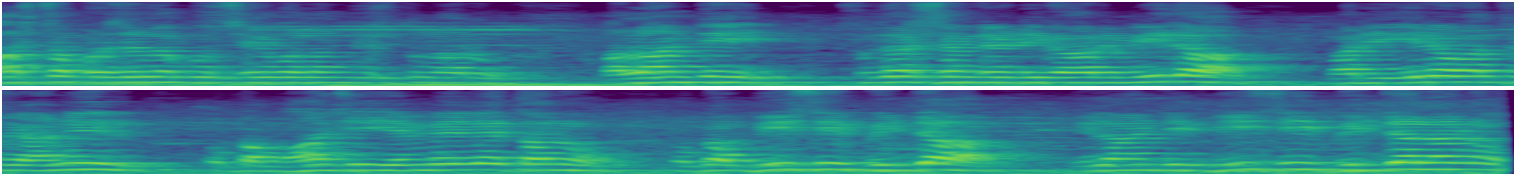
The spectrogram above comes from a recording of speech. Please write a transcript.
రాష్ట్ర ప్రజలకు సేవలు అందిస్తున్నారు. అలాంటి సుదర్శన్ రెడ్డి గారి మీద మరి ఈరవత్రి అనిల్ ఒక మాజీ ఎమ్మెల్యే తను ఒక బీసీ బిడ్డ ఇలాంటి బీసీ బిడ్డలను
